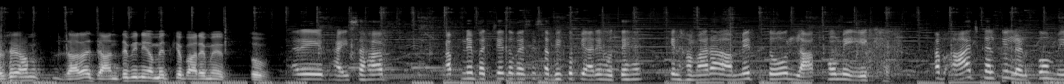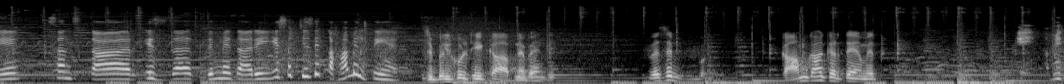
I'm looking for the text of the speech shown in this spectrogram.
वैसे हम ज़्यादा जानते भी नहीं अमित के बारे में तो अरे भाई साहब अपने बच्चे तो वैसे सभी को प्यारे होते हैं लेकिन हमारा अमित तो लाखों में एक है। अब आजकल के लड़कों में संस्कार इज़्ज़त ज़िम्मेदारी ये सब चीज़ें कहाँ मिलती हैं? जी बिल्कुल ठीक कहा आपने बहन जी। वैसे काम कहाँ करते हैं अमित? ए, अमित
